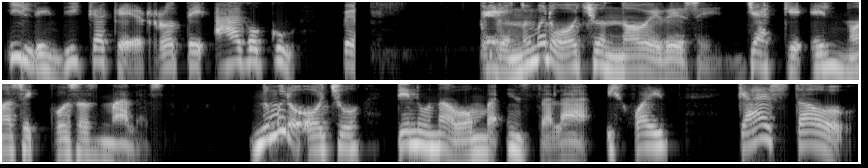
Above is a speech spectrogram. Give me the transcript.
y le indica que derrote a Goku. Pero, número 8 no obedece, ya que él no hace cosas malas. Número 8 tiene una bomba instalada y White, que ha estado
